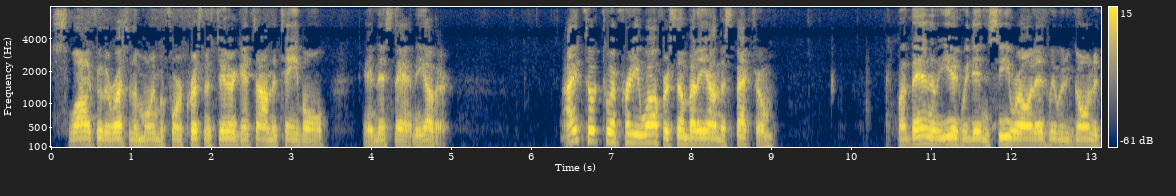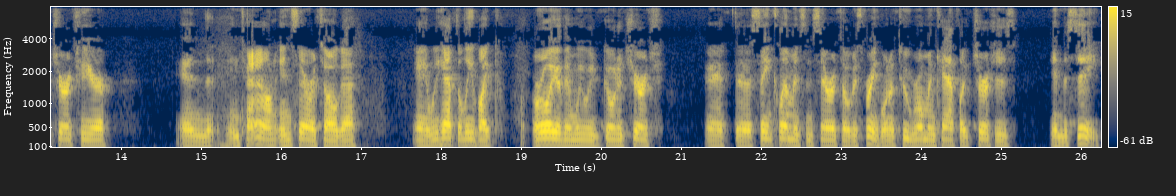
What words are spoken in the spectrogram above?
slog through the rest of the morning before Christmas dinner gets on the table and this, that, and the other. I took to it pretty well for somebody on the spectrum. But then in the years we didn't see relatives, we would go into church here in, in town, in Saratoga. And we'd have to leave like earlier than we would go to church at uh, St. Clement's in Saratoga Springs, one of two Roman Catholic churches in the city.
